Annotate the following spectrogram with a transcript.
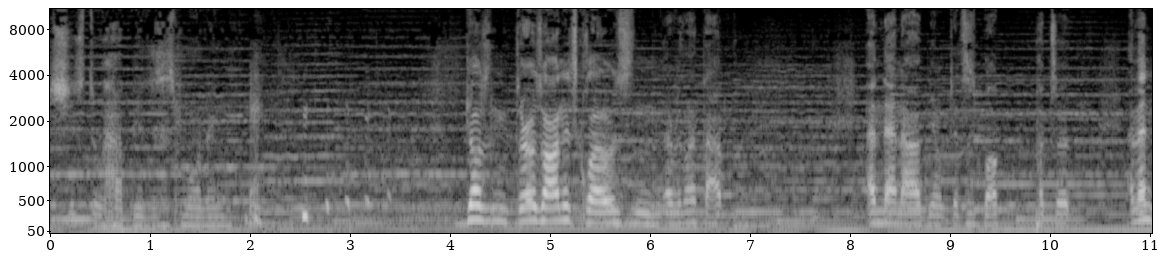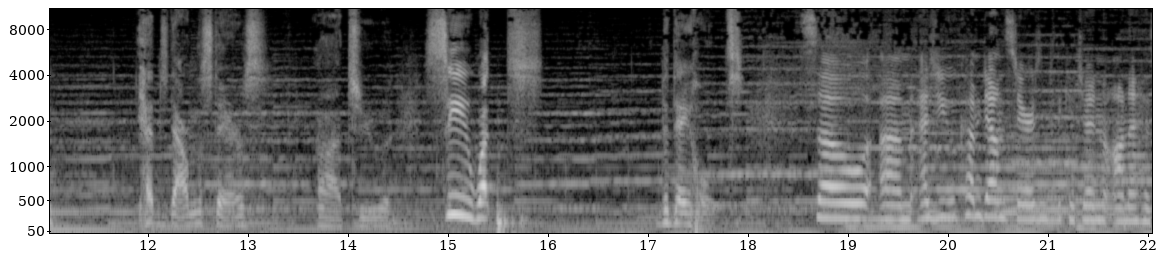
She's too happy this morning. Goes and throws on his clothes and everything like that. And then, uh, you know, gets his book, puts it, and then heads down the stairs uh, to see what the day holds. So, um, as you come downstairs into the kitchen, Anna has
